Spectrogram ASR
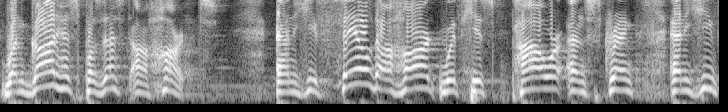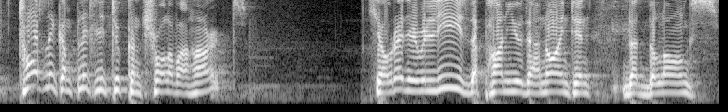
When God has possessed our heart, and he filled our heart with his power and strength and he totally completely took control of our heart he already released upon you the anointing that belongs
